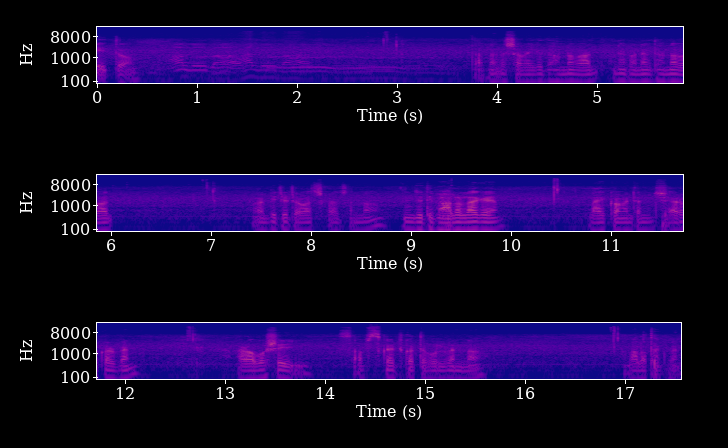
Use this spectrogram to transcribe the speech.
এই তো আপনাদের সবাইকে ধন্যবাদ অনেক অনেক ধন্যবাদ আমার ভিডিওটা ওয়াচ করার জন্য। যদি ভালো লাগে লাইক কমেন্ট অ্যান্ড শেয়ার করবেন। আর অবশ্যই সাবস্ক্রাইব করতে বলবেন না। ভালো থাকবেন।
